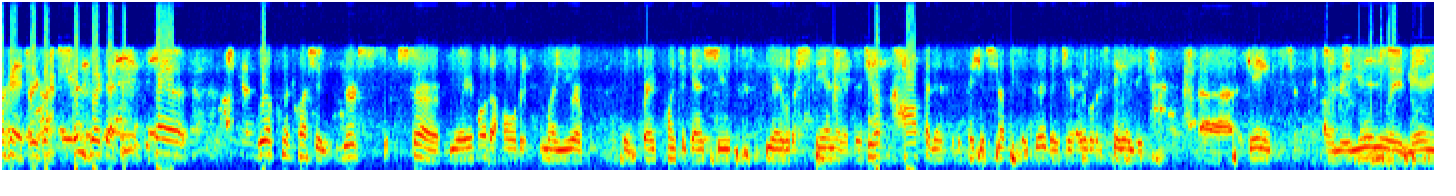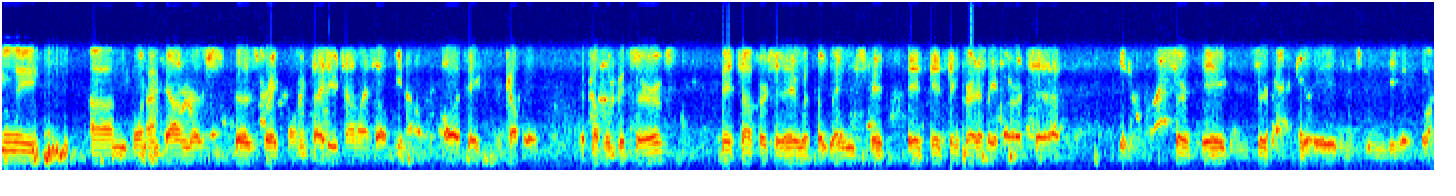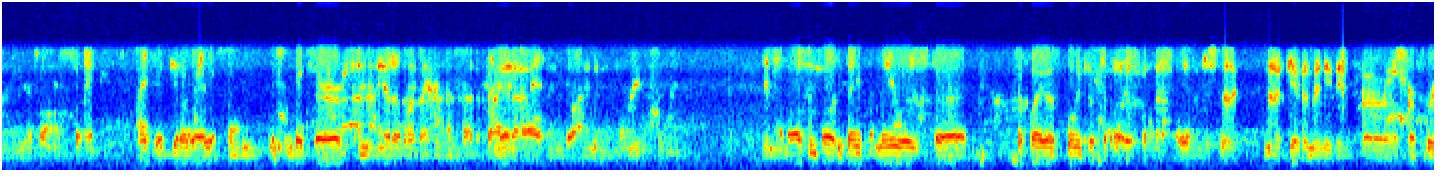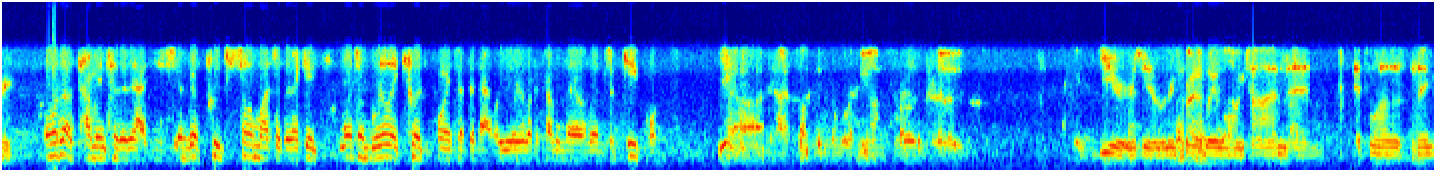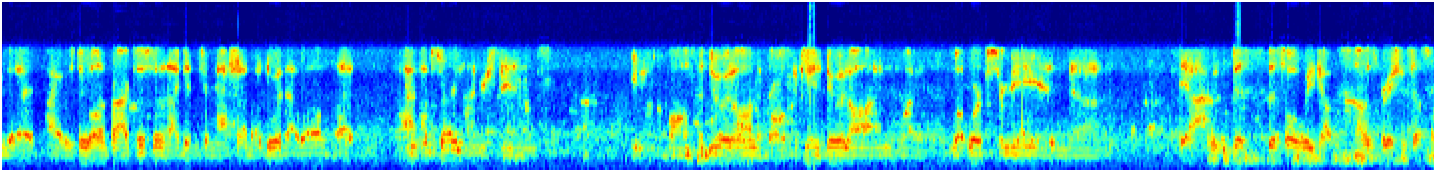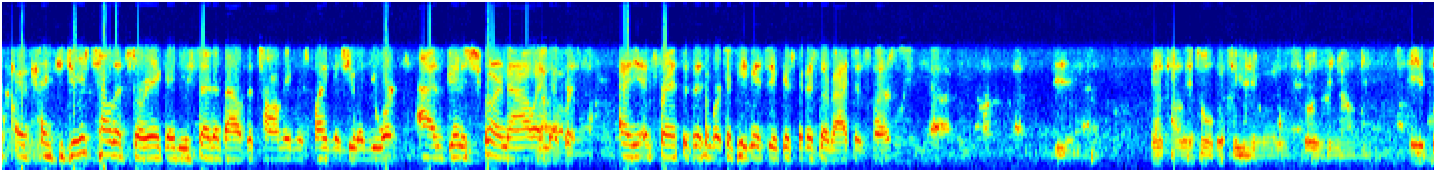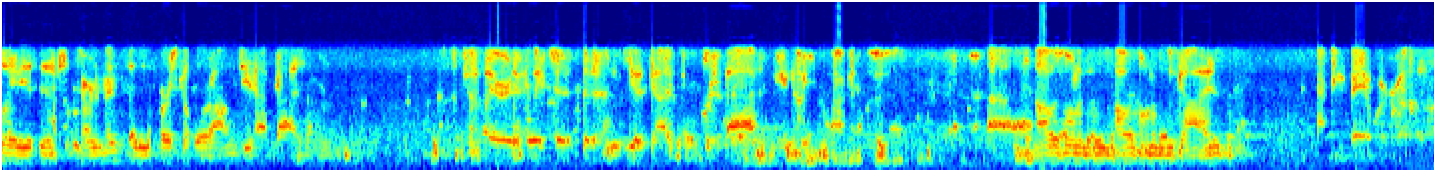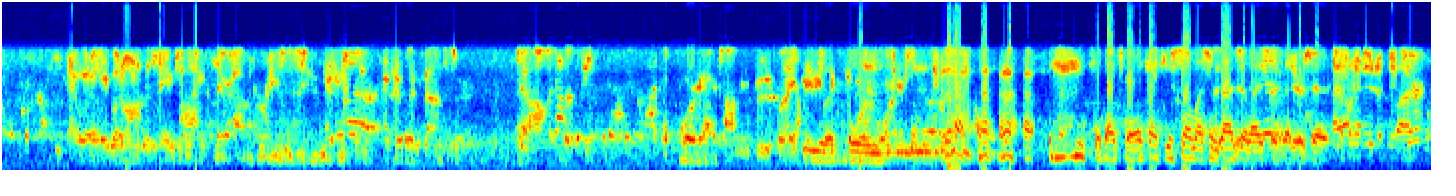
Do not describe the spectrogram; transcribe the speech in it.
Okay, three questions. Okay. Uh, real quick question. Your serve, you were able to hold it when you were with break points against you. You were able to stand in it. Did you have confidence that because your serve is so good that you're able to stay in these uh, games? I mean, normally, normally, um, when I'm down those those break points, I do tell myself, you know, all it takes is a couple, a couple of good serves. A bit tougher today with the winds. It's it, it's incredibly hard to, you know, serve big and serve accurately when it's windy and blowing as well. So I could get away with some with some good serves, and then the other ones I kind of had to fight it out and grind in the points. And, you know, the most important thing for me was to to play those points as well as possible and just not not give them anything for for free. What about coming to the net? You've improved so much at the net game. You had some really good points at the net where you were able to come in there and win some key points. Yeah, mean, that's something been working on for uh, years, you know, an incredibly long time, and it's one of those things that I, I always do well in practice, and I didn't international, but I do it that well. But I'm, I'm starting to understand, you know, the balls to do it on, the balls I can't do it on, what what works for me, and uh, yeah, this this whole week I was I was pretty successful. And, and could you just tell that story again? You said about the Tommy was playing against you, and you weren't as good as you are now, and, No. and, and Francis and him were competing so you could finish their matches first. Yeah, that's how they told it to me was was you know you play these national tournaments and the first couple of rounds you have guys that are comparatively to, to them you have guys that are pretty bad and you know you're not gonna lose. Uh, I was one of those I was one of those guys. I think they were uh, and when we went on at the same time they were having a race I could win faster. Yeah, I like the, the four guy Tommy beat like maybe like four and one or something like that. so that's great. Well, thank you so much. Congratulations. I appreciate it. I don't need a picture.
